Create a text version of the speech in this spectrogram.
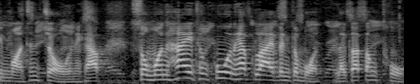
Immortal Joe นะครับส่งผลให้ทั้งคู่นะครับกลายเป็นกบฏแล้วก็ต้องถูก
